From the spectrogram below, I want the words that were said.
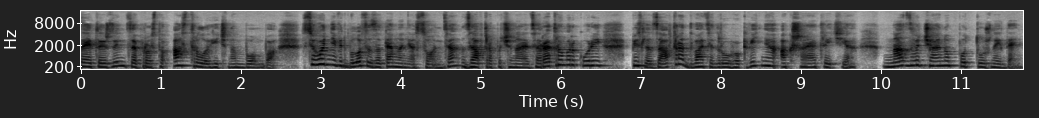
Цей тиждень це просто астрологічна бомба. Сьогодні відбулося затемнення сонця. Завтра починається ретро Меркурій. Післязавтра, 22 квітня, Акшая Трітія. Надзвичайно потужний день.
